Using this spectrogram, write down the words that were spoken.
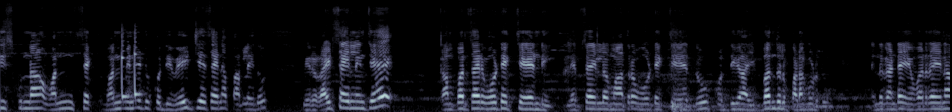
తీసుకున్న వన్ సెక్ వన్ మినిట్ కొద్దిగా వెయిట్ చేసైనా పర్లేదు. మీరు రైట్ సైడ్ నుంచే కంపల్సరీ ఓవర్టేక్ చేయండి. లెఫ్ట్ సైడ్లో మాత్రం ఓవర్టేక్ చేయొద్దు. కొద్దిగా ఇబ్బందులు పడకూడదు. ఎందుకంటే ఎవరిదైనా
